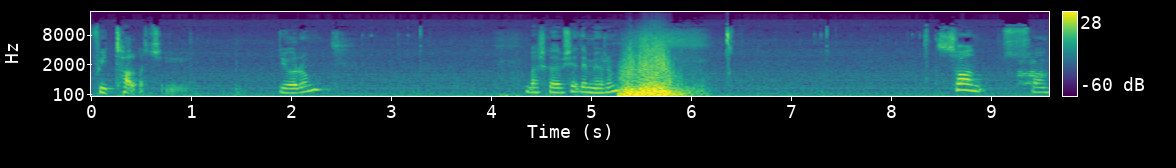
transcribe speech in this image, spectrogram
Fatality. Diyorum. Başka da bir şey demiyorum. Son son.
